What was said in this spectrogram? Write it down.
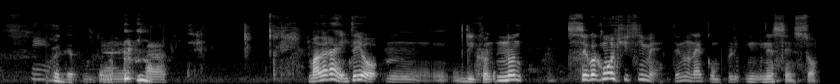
Sì. Poi- Perché appunto eh. Ma veramente io mh, dico, non- se qualcuno ci si mette, non è complicato, nel senso,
